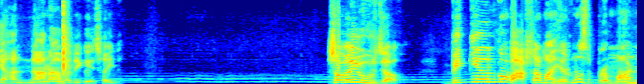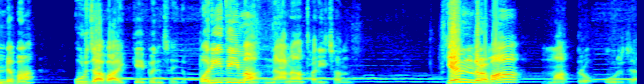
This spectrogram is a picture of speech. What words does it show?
यहाँ नाना भनेकै छैन। सबै ऊर्जा हो। विज्ञानको भाषामा हेर्नुहोस् ब्रह्माण्डमा ऊर्जा बाहेक केही पनि छैन। परिधिमा नाना थरी छन्। केन्द्रमा मात्र ऊर्जा।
